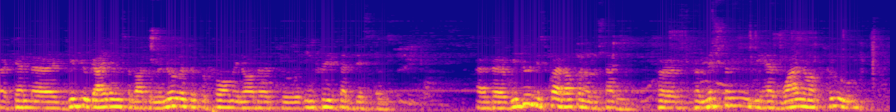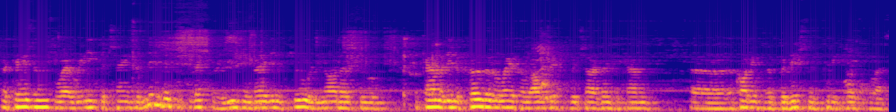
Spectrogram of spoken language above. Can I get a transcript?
uh, can uh, give you guidance about the maneuver to perform in order to increase that distance. And uh, we do this quite often on the shuttle. Per, per mission, we have one or two occasions where we need to change a little bit the trajectory using very little fuel in order to, to come a little further away from objects which are going to come, uh, according to the predictions, pretty close to us.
